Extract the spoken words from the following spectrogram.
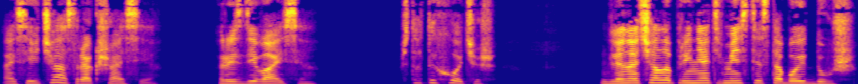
А сейчас, Ракшаси, раздевайся. Что ты хочешь? Для начала принять вместе с тобой душ.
